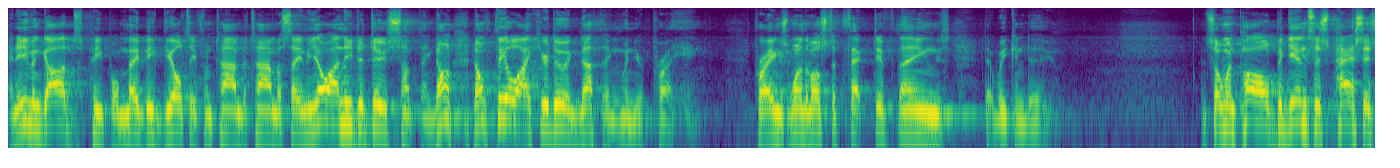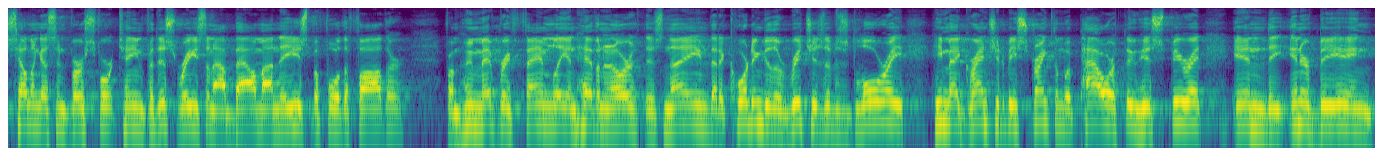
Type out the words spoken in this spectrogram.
and even God's people may be guilty from time to time of saying, you know, I need to do something. Don't, don't feel like you're doing nothing when you're praying. Praying is one of the most effective things that we can do. And so when Paul begins this passage telling us in verse 14, For this reason I bow my knees before the Father from whom every family in heaven and earth is named, that according to the riches of his glory, he may grant you to be strengthened with power through his Spirit in the inner being.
